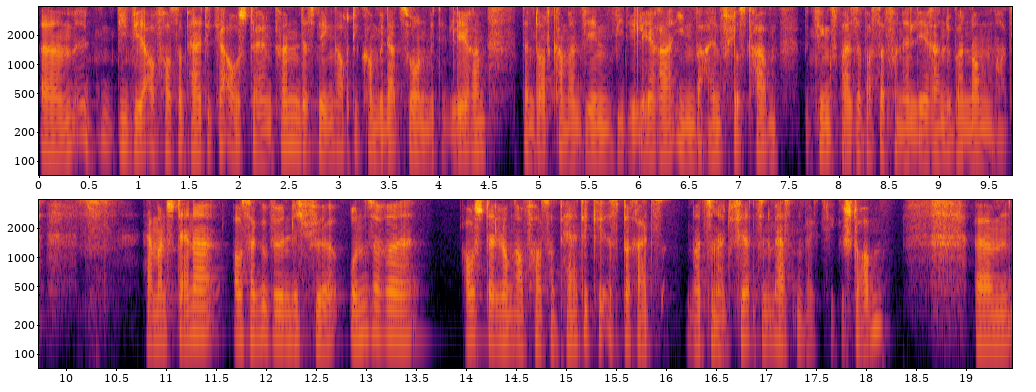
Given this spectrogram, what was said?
ähm, die wir auf Haus ausstellen können. Deswegen auch die Kombination mit den Lehrern, denn dort kann man sehen, wie die Lehrer ihn beeinflusst haben, beziehungsweise was er von den Lehrern übernommen hat. Hermann Stenner, außergewöhnlich für unsere Ausstellung auf Haus Pertike, ist bereits 1914 im Ersten Weltkrieg gestorben. Ähm,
